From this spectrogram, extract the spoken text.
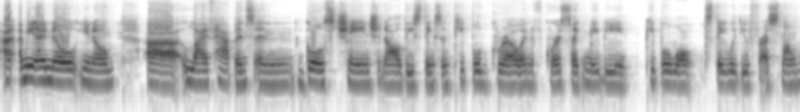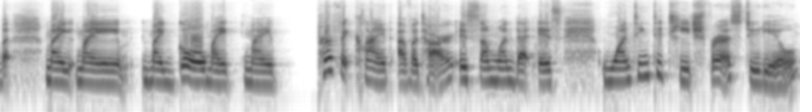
I, mean, I know, you know, uh, life happens and goals change and all these things and people grow. And of course, like maybe people won't stay with you for as long. But my, my, my goal, my, my perfect client avatar is someone that is wanting to teach for a studio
